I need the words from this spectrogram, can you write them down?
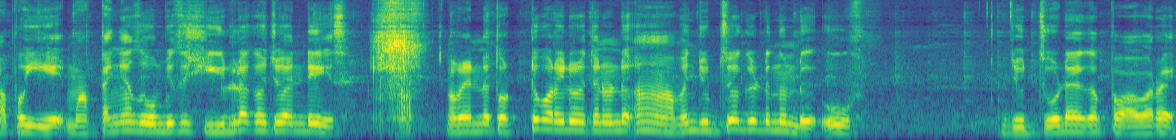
അപ്പോൾ ഈ മത്തങ്ങ സോംബീസ് ഷീൽഡൊക്കെ വെച്ചു എന്റെ അവൻ എന്റെ തൊട്ട് പുറകിൽ ഒരുത്തനുണ്ട് ആ അവൻ ജുഡ്സൊക്കെ കിട്ടുന്നുണ്ട്. ഊഫ്. ജുഡ്സുടെയൊക്കെ പവറ്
